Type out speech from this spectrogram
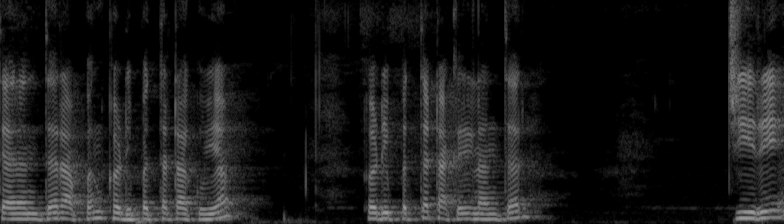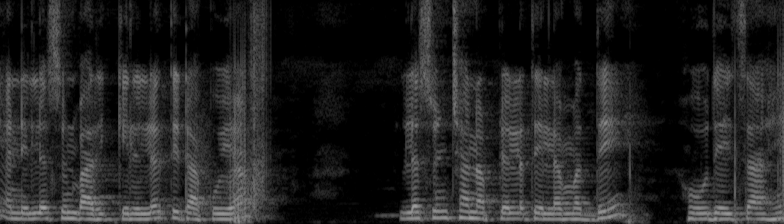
त्यानंतर आपण कढीपत्ता टाकूया. कढीपत्ता टाकल्यानंतर जिरे आणि लसूण बारीक केलेलं ते टाकूया. लसूण छान आपल्याला तेलामध्ये होऊ द्यायचं आहे.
